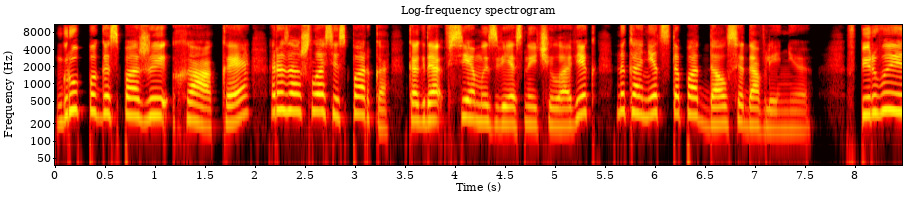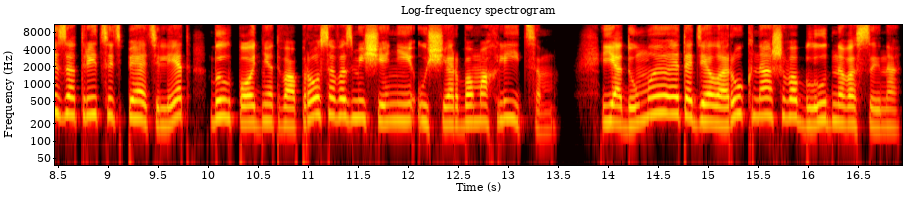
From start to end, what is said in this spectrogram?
Группа госпожи Х.К. разошлась из парка, когда всем известный человек наконец-то поддался давлению. Впервые за 35 лет был поднят вопрос о возмещении ущерба махлийцам. Я думаю, это дело рук нашего блудного сына.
